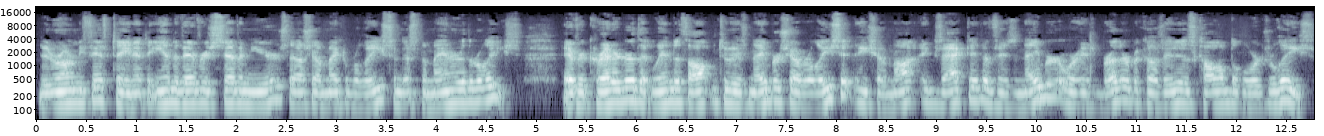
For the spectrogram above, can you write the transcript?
Deuteronomy 15. At the end of every seven years thou shalt make a release, and this is the manner of the release. Every creditor that lendeth aught unto his neighbor shall release it. He shall not exact it of his neighbor or his brother, because it is called the Lord's release.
